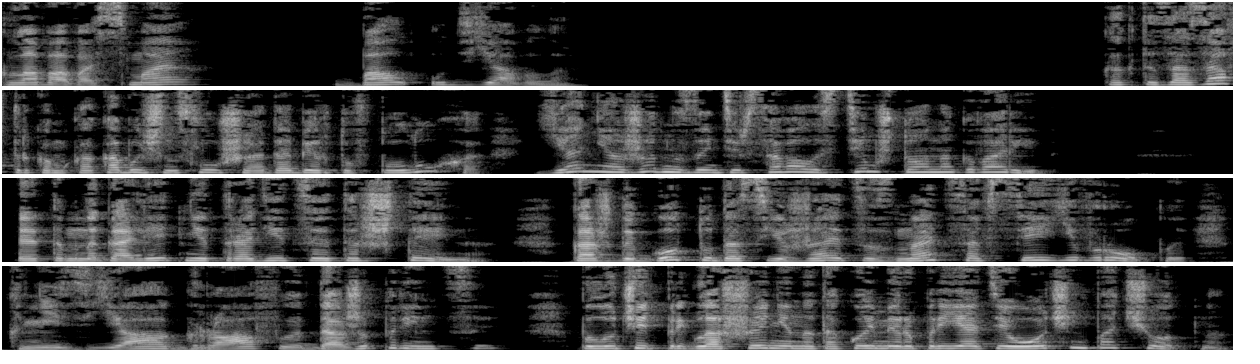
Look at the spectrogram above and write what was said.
Глава восьмая. Бал у дьявола. Как-то за завтраком, как обычно слушая Адаберту в полухо, я неожиданно заинтересовалась тем, что она говорит. Это многолетняя традиция Терштейна. Каждый год туда съезжается знать со всей Европы, князья, графы, даже принцы. Получить приглашение на такое мероприятие очень почетно.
